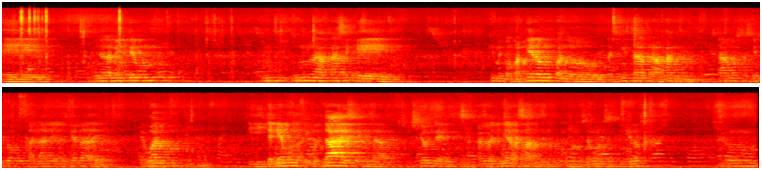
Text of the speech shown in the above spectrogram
eh, vino a la mente un, un, una frase que, que me compartieron cuando recién estaba trabajando. Estábamos haciendo un canal en la tierra de de y teníamos dificultades en la construcción de, de sacar la línea rasante, ¿no? como conocemos los ingenieros. Un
